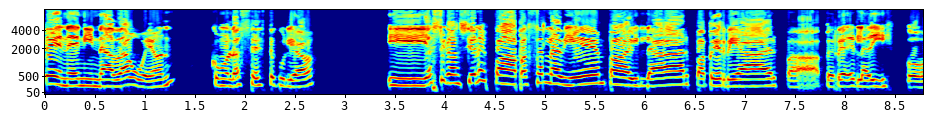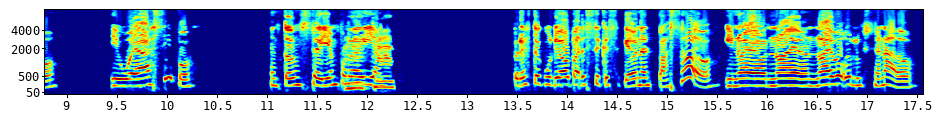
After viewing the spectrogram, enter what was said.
pene ni nada, weón, como lo hace este culiado. Y hace canciones para pasarla bien, para bailar, para perrear, para perrear en la disco. Y weá así, po. Entonces, bien por Daddy. Yankee. Pero este culiado parece que se quedó en el pasado y no ha, no ha- no ha evolucionado.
